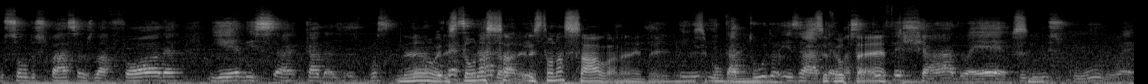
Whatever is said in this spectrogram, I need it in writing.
o som dos pássaros lá fora e eles uh, cada você, não, não eles estão na sala eles estão na sala né Daí, e, e tá tudo exato você é, mas tá tudo fechado é tudo Sim. no escuro é,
